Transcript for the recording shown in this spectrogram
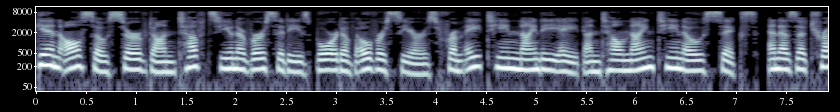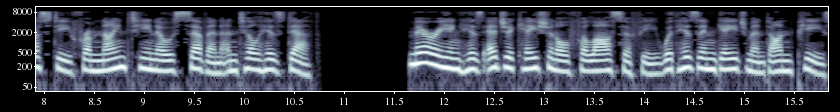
Ginn also served on Tufts University's Board of Overseers from 1898 until 1906, and as a trustee from 1907 until his death. Marrying his educational philosophy with his engagement on peace,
